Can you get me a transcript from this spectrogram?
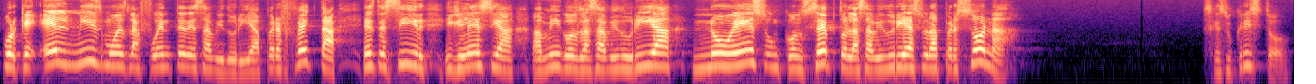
porque Él mismo es la fuente de sabiduría perfecta. Es decir, iglesia, amigos, la sabiduría no es un concepto, la sabiduría es una persona. Es Jesucristo.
